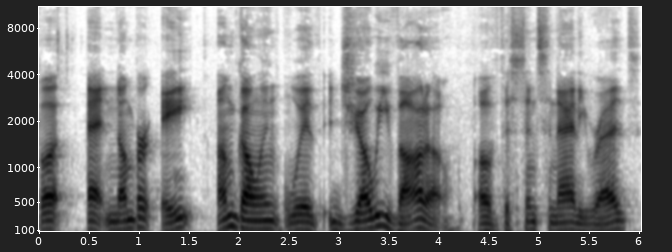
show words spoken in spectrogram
But at number 8, I'm going with Joey Votto of the Cincinnati Reds.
